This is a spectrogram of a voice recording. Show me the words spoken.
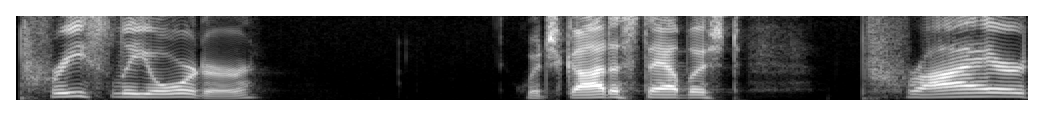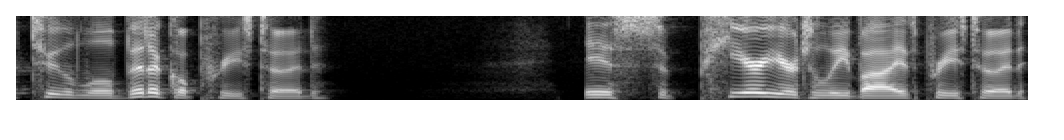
priestly order, which God established prior to the Levitical priesthood, is superior to Levi's priesthood,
